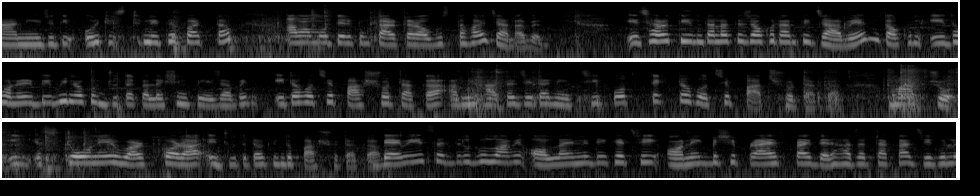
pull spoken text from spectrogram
না নিয়ে যদি ওই ড্রেসটা নিতে পারতাম, আমার মতো এরকম কার কার অবস্থা হয়, জানাবেন। এছাড়াও তিনতলাতে যখন আপনি যাবেন, তখন এই ধরনের বিভিন্ন রকম জুতা কালেকশন পেয়ে যাবেন। এটা হচ্ছে পাঁচশো টাকা। আমি হাতে যেটা নিচ্ছি, প্রত্যেকটা হচ্ছে পাঁচশো টাকা। মাত্র এই স্টোনের ওয়ার্ক করা এই জুতোটাও কিন্তু পাঁচশো টাকা। ব্যাবি স্যান্ডেলগুলো আমি অনলাইনে দেখেছি, অনেক বেশি প্রাইস প্রায় দেড় হাজার টাকা। যেগুলো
